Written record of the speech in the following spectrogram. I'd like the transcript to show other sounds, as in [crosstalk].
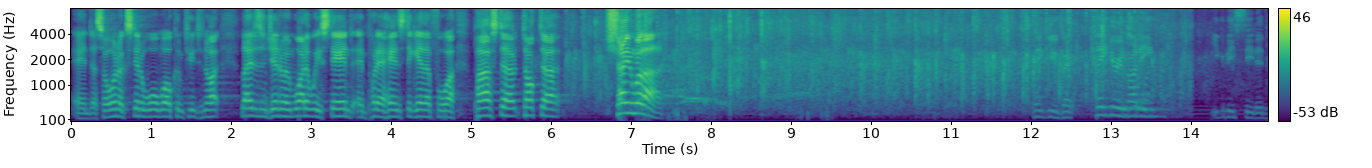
And uh, so I want to extend a warm welcome to you tonight. Ladies and gentlemen, why don't we stand and put our hands together for Pastor Dr. Shane Willard. Thank you. Thank you, everybody. You can be seated.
